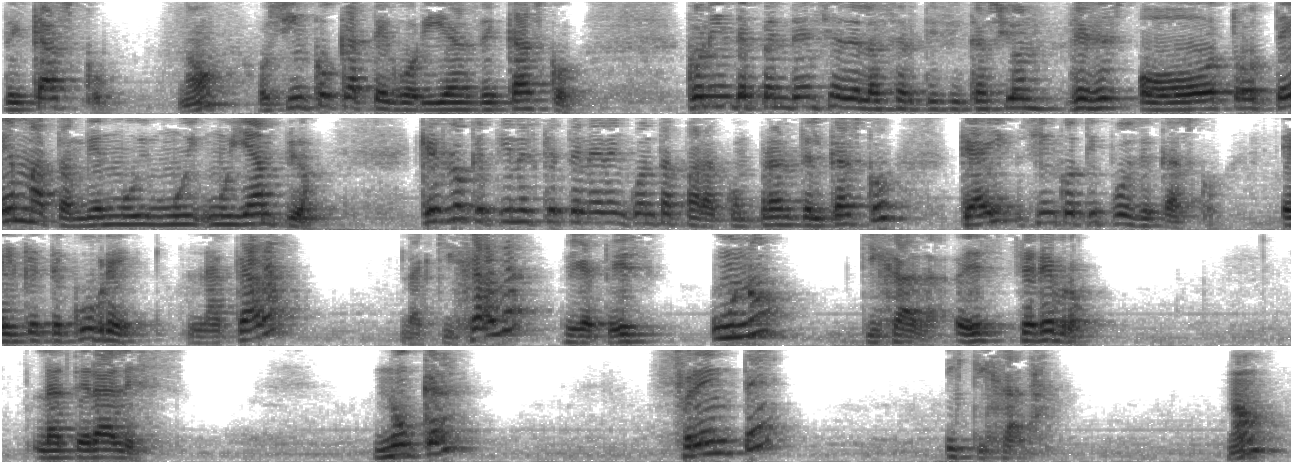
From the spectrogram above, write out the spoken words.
de casco, ¿no? O cinco categorías de casco, con independencia de la certificación. Ese es otro tema también muy, muy, muy amplio. ¿Qué es lo que tienes que tener en cuenta para comprarte el casco? Que hay cinco tipos de casco. El que te cubre la cara, la quijada, fíjate, es uno, quijada, es cerebro, laterales, nuca, frente y quijada, ¿no?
